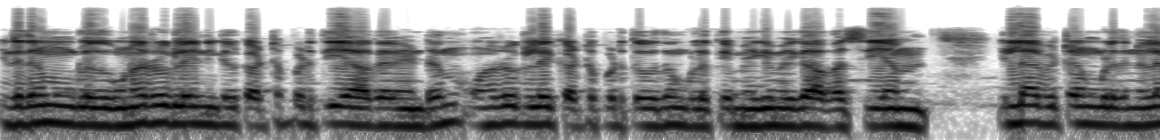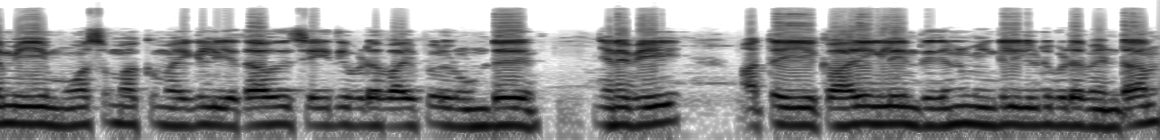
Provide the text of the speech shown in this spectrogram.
இன்றைய தினம் உங்களது உணர்வுகளை நீங்கள் கட்டுப்படுத்தியே ஆக வேண்டும். உணர்வுகளை கட்டுப்படுத்துவது உங்களுக்கு மிக மிக அவசியம். இல்லாவிட்டால் உங்களது நிலைமையை மோசமாக்கும் வகையில் ஏதாவது செய்துவிட வாய்ப்புகள் உண்டு. எனவே அத்தகைய காரியங்களில் இன்றைய தினம் நீங்கள் ஈடுபட வேண்டாம்.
